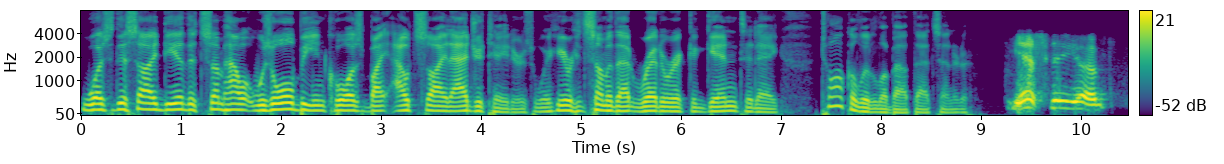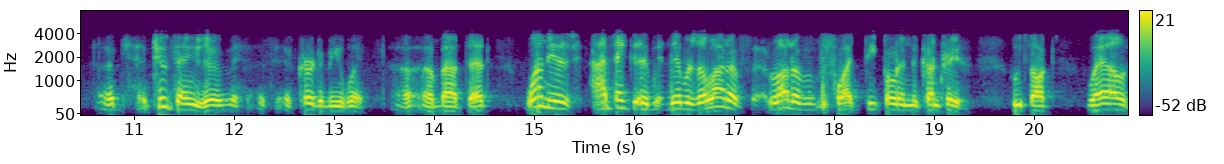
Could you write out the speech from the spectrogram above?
was this idea that somehow it was all being caused by outside agitators. We're hearing some of that rhetoric again today. Talk a little about that, Senator. Yes, the uh, uh, two things occurred to me uh, about that. One is I think there was a lot of a lot of white people in the country who thought, well,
